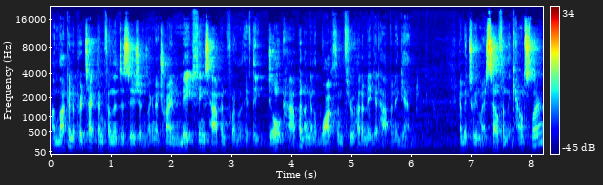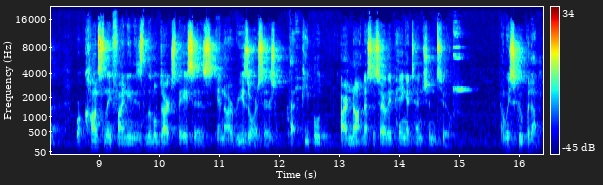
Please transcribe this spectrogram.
I'm not going to protect them from the decisions. I'm going to try and make things happen for them. If they don't happen, I'm going to walk them through how to make it happen again. And between myself and the counselor, we're constantly finding these little dark spaces in our resources that people are not necessarily paying attention to. And we scoop it up.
